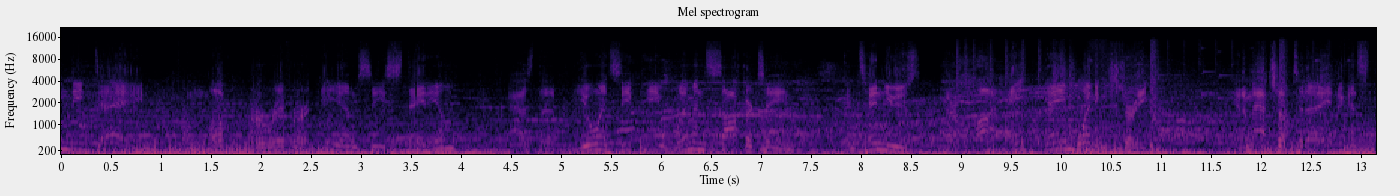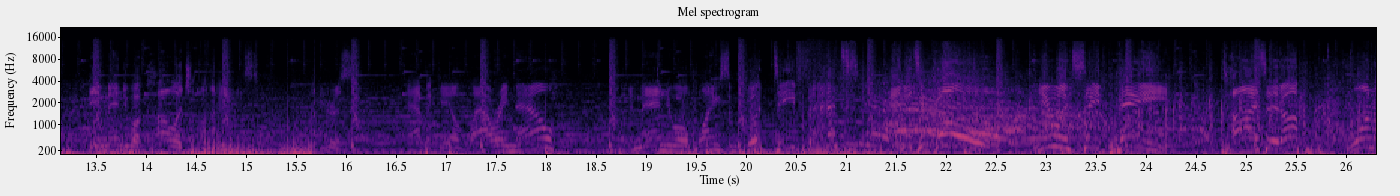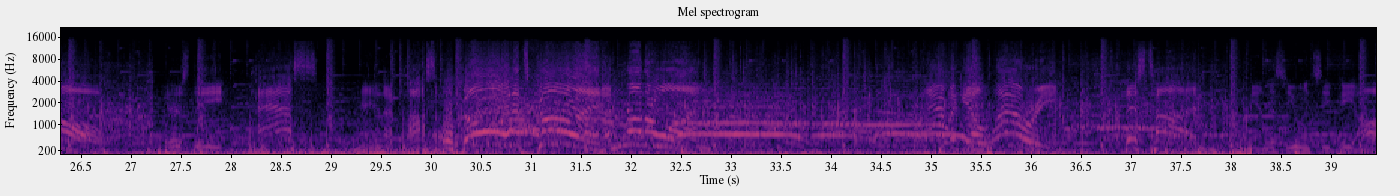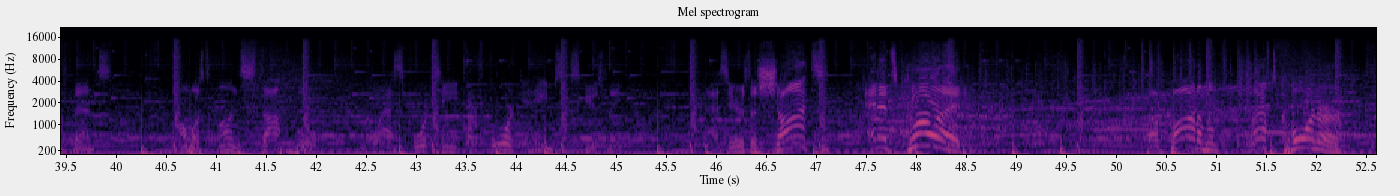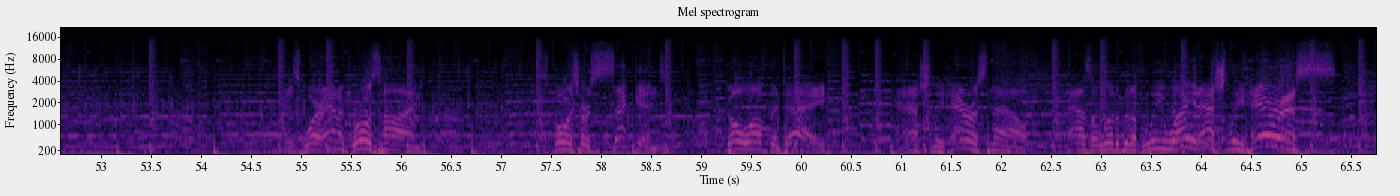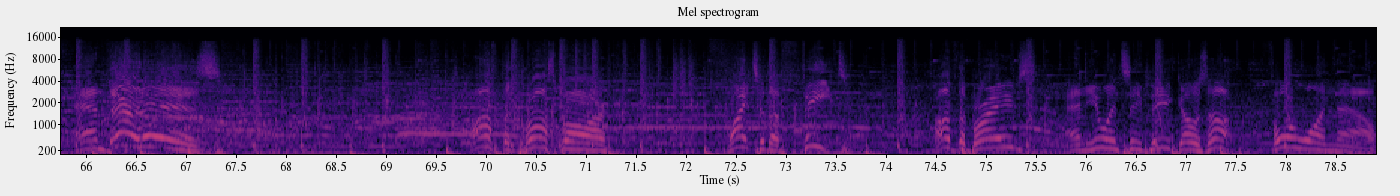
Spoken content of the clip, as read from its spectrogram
windy day from Lumbee River EMC Stadium as the UNCP women's soccer team continues their hot eight-game winning streak in a matchup today against the Emmanuel College Lions. Here's Abigail Lowry now, but Emmanuel playing some good defense, and it's a goal! UNCP ties it up one all. Here's the pass goal, and it's good! Another one! Abigail Lowry this time. Man, this UNCP offense almost unstoppable in the last 14 or four games, excuse me. As here's the shot, and it's good. The bottom left corner is where Anna Grosheim scores her second goal of the day. Ashley Harris now has a little bit of leeway, and Ashley Harris, and there it is. Off the crossbar, right to the feet of the Braves, and UNCP goes up 4 1 now.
